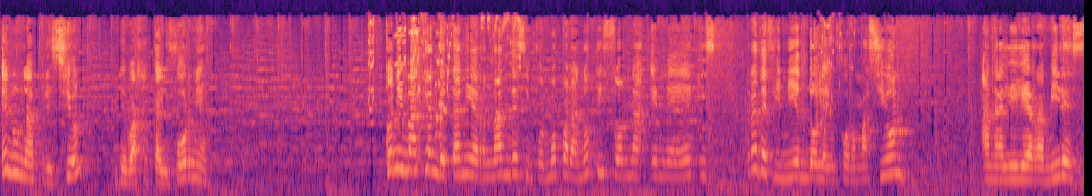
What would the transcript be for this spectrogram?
en una prisión de Baja California. Con imagen de Tania Hernández informó para Notizona MX, redefiniendo la información. Ana Lilia Ramírez.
